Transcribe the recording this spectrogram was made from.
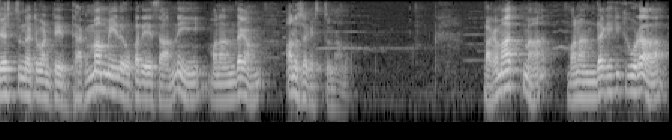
చేస్తున్నటువంటి ధర్మం మీద ఉపదేశాన్ని మనందరం అనుసరిస్తున్నాము. పరమాత్మ మనందరికీ కూడా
